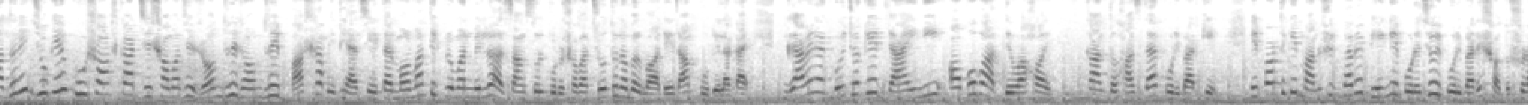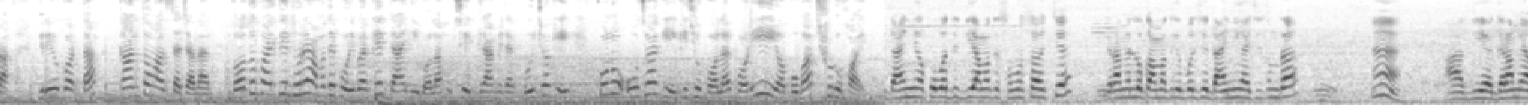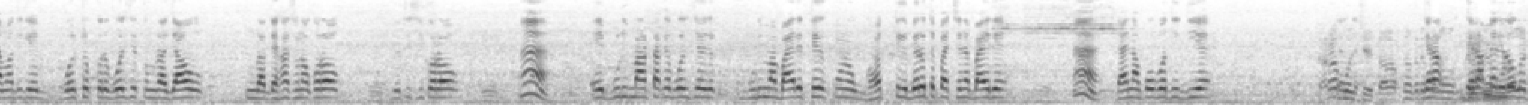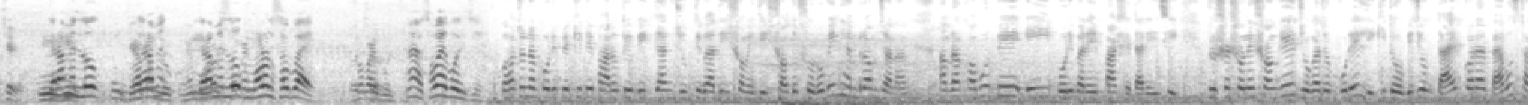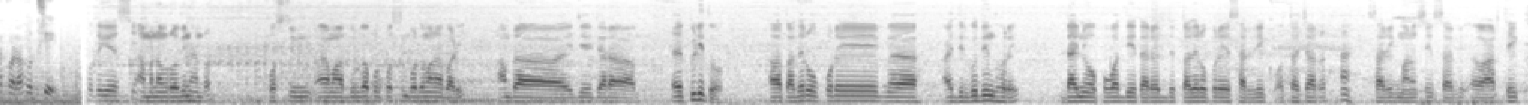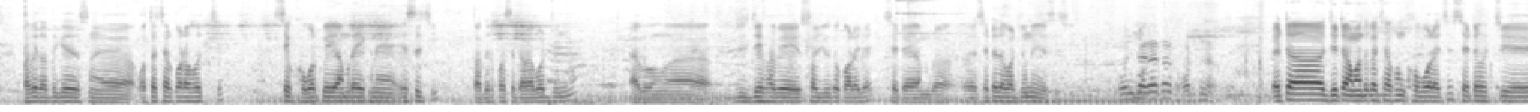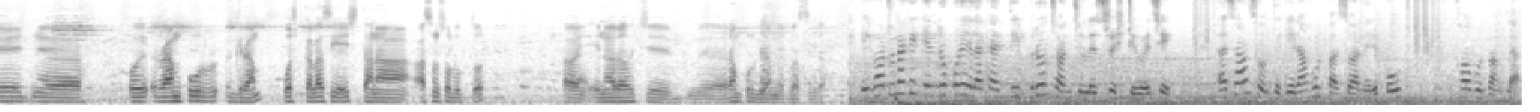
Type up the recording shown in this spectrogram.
আধুনিক যুগেও কুসংস্কার যে সমাজের রন্ধ্রে রন্ধ্রে বাসা বেঁধে আছে তার মর্মান্তিক প্রমাণ মিলল আসানসোল পুরসভা চৌদ্দ নম্বর ওয়ার্ডের রামপুর এলাকায়। গ্রামের এক বৈঠকে ডাইনি অপবাদ দেওয়া হয় কান্ত হাসদার পরিবারকে। এরপর থেকে মানসিকভাবে ভেঙে পড়েছে ওই পরিবারের সদস্যরা। গৃহকর্তা কান্ত হাসদা জানান গত কয়েকদিন ধরে আমাদের পরিবারকে ডাইনি বলা হচ্ছে। গ্রামের এক বৈঠকে কোনো ওঝা গিয়ে কিছু বলার পরেই এই অপবাদ শুরু হয়। ডাইনি অপবাদী দিয়ে আমাদের সমস্যা হচ্ছে। গ্রামের লোক আমাদেরকে বলছে ডাইনি আছে তোমরা? হ্যাঁ। আর দিয়ে গ্রামে আমাদেরকে বৈঠক করে বলছে তোমরা যাও তোমরা দেখাশোনা করো জ্যোতিষী করো। হ্যাঁ এই বুড়ি মাটাকে বলছে বুড়ি মা বাইরে থেকে কোনো ঘর থেকে বেরোতে পারছে না বাইরে। হ্যাঁ ডাইনা প্রবতি দিয়ে। গ্রামের লোক গ্রামের লোক গ্রামের গ্রামের লোক মরল সবাই। সবাই বলছে। হ্যাঁ সবাই বলছে। ঘটনার পরিপ্রেক্ষিতে ভারতীয় বিজ্ঞান যুক্তিবাদী সমিতির সদস্য রবীন হেমব্রম জানান আমরা খবর পেয়ে এই পরিবারের পাশে দাঁড়িয়েছি। প্রশাসনের সঙ্গে যোগাযোগ করে লিখিত অভিযোগ দায়ের করার ব্যবস্থা করা হচ্ছে। থেকে এসেছি? আমার নাম রবিন হেমব্রম। পশ্চিম আমার দুর্গাপুর পশ্চিম বর্ধমানের বাড়ি। আমরা এই যে যারা পীড়িত তাদের ওপরে দীর্ঘদিন ধরে ডাইনি অপবাদ দিয়ে তাদের তাদের উপরে শারীরিক অত্যাচার হ্যাঁ শারীরিক মানসিক শারীরিক আর্থিকভাবে তাদেরকে অত্যাচার করা হচ্ছে। সে খবর পেয়ে আমরা এখানে এসেছি তাদের পাশে দাঁড়াবার জন্য এবং যেভাবে সহযোগিতা করা যায় সেটাই আমরা সেটা দেওয়ার জন্যই এসেছি। কোন জায়গাকার ঘটনা? এটা যেটা আমাদের কাছে এখন খবর আছে সেটা হচ্ছে ওই রামপুর গ্রাম পোস্ট কালাসিয়াইশ থানা আসানসোল উত্তর। এনারা হচ্ছে রামপুর গ্রামের বাসিন্দা। এই ঘটনাকে কেন্দ্র করে এলাকায় তীব্র চাঞ্চল্যের সৃষ্টি হয়েছে। আসানসোল থেকে রাহুল পাসওয়ানের রিপোর্ট খবর বাংলা।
